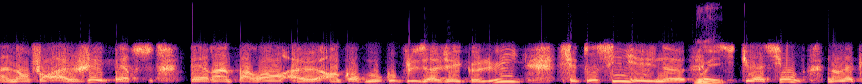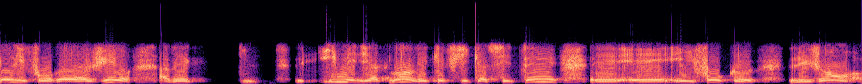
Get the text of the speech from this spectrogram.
un enfant âgé perd perd un parent euh, encore beaucoup plus âgé que lui, c'est aussi une situation dans laquelle il faut réagir avec immédiatement avec efficacité et, il faut que les gens,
